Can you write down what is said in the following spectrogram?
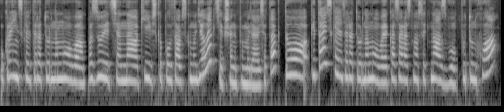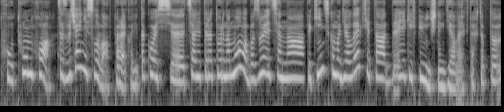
українська літературна мова базується на київсько-полтавському діалекті, якщо я не помиляюся, так то китайська літературна мова, яка зараз носить назву путунхуа, пхутунхуа, це звичайні слова в перекладі. Так ось е, ця літературна мова базується на пекінському діалекті та деяких північних діалектах, тобто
